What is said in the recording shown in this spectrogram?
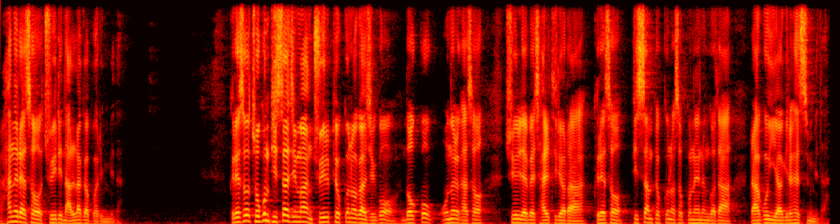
하늘에서 주일이 날아가 버립니다. 그래서 조금 비싸지만 주일표 끊어가지고 너 꼭 오늘 가서 주일 예배 잘 드려라. 그래서 비싼 표 끊어서 보내는 거다라고 이야기를 했습니다.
